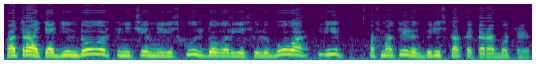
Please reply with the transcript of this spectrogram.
потрать 1 доллар, ты ничем не рискуешь, доллар есть у любого, и посмотри, разберись, как это работает.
